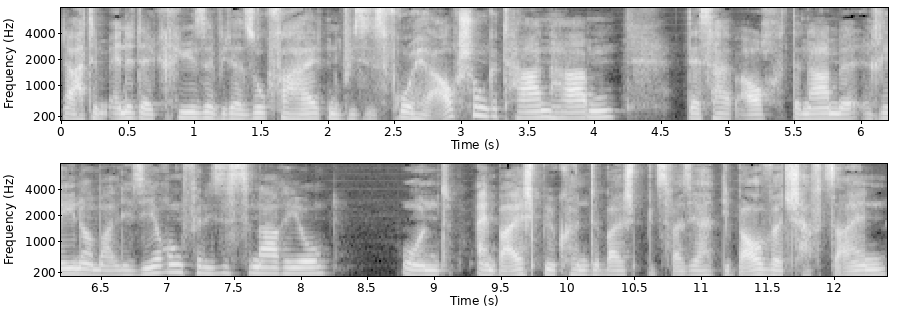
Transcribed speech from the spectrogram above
nach dem Ende der Krise wieder so verhalten, wie sie es vorher auch schon getan haben. Deshalb auch der Name Renormalisierung für dieses Szenario. Und ein Beispiel könnte beispielsweise die Bauwirtschaft sein,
